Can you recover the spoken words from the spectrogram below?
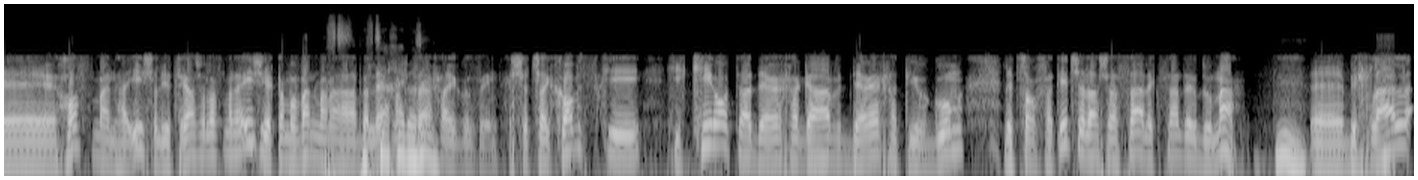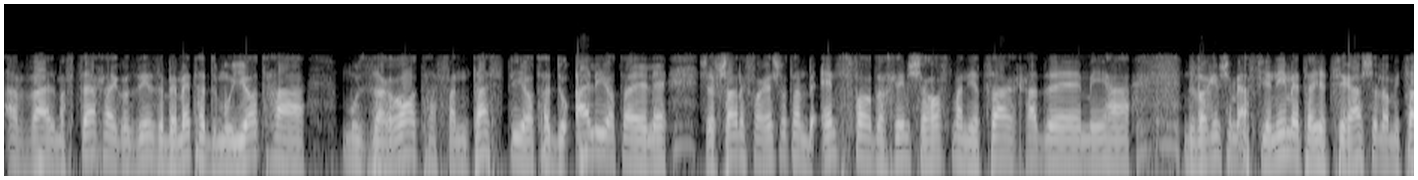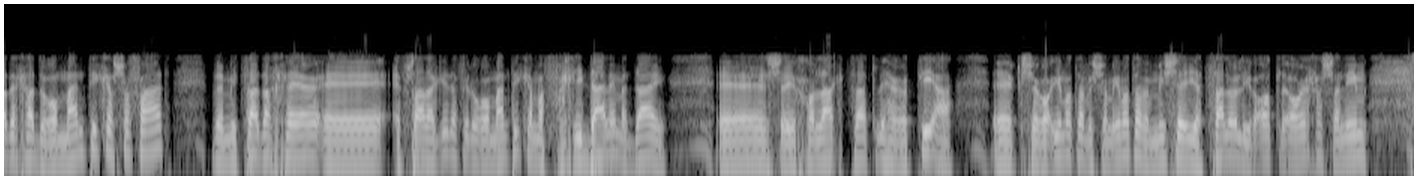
הופמן האיש, על יצירה של הופמן האיש, היא כמובן בלט מפתח האגוזים. שצ'ייקובסקי הכיר אותה, דרך אגב, דרך התרגום לצרפתית שלה שעשה אלכסנדר דומה. Mm. בכלל, אבל מפתח האגוזים זה באמת הדמויות ה... המוזרות, הפנטסטיות, הדואליות האלה, שאפשר לפרש אותן באין ספור דרכים שהופמן יצר, אחד uh, מהדברים שמאפיינים את היצירה שלו, מצד אחד רומנטיקה שופעת, ומצד אחר uh, אפשר להגיד אפילו רומנטיקה מפחידה למדי. אה, שיכולה קצת להרתיע כשרואים אותה ושומעים אותה, ומי שיצא לו לראות לאורך השנים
